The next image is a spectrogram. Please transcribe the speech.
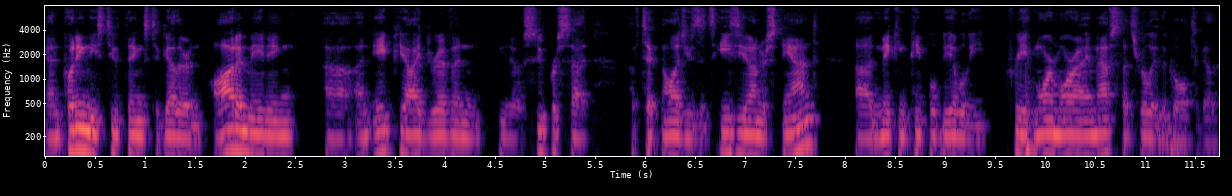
and putting these two things together and automating uh, an API-driven, you know, superset of technologies that's easy to understand, uh, making people be able to create more and more IMFs. That's really the goal together.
